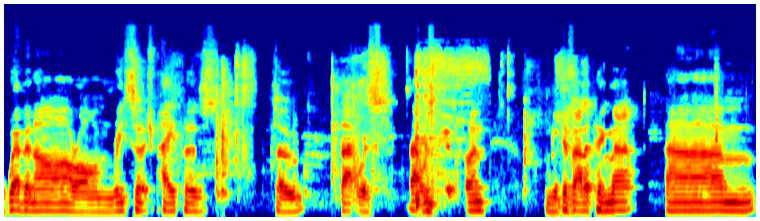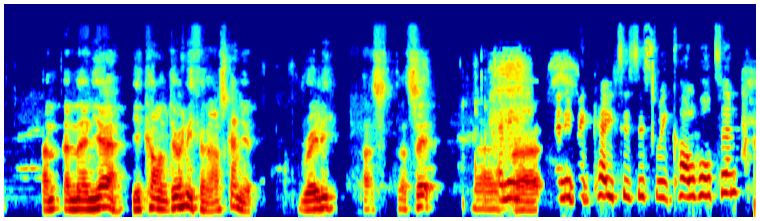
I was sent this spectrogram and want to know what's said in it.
webinar on research papers, so that was that was good fun. We're developing that, um, and and then yeah, you can't do anything else, can you? Really, that's that's it. No. Any Uh, any big cases this week, Carl Horton?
